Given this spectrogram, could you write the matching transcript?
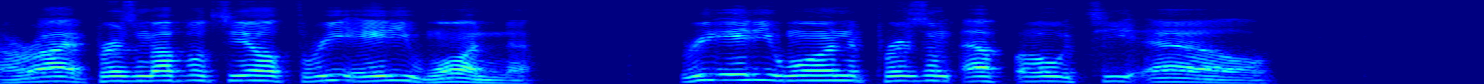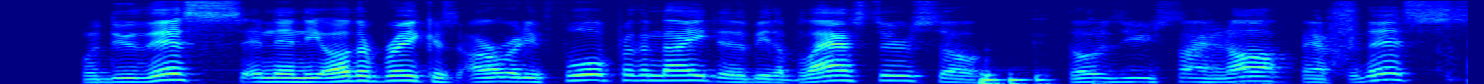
All right, Prizm FOTL 381. 381 Prizm FOTL. We'll do this, and then the other break is already full for the night. It'll be the blasters. So those of you signing off after this,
